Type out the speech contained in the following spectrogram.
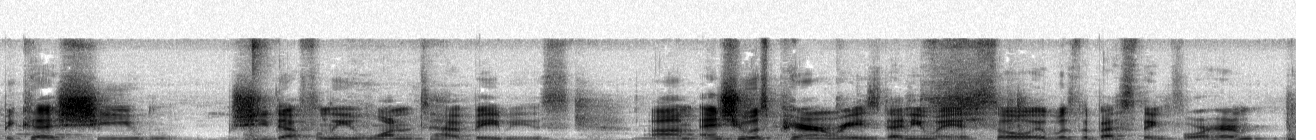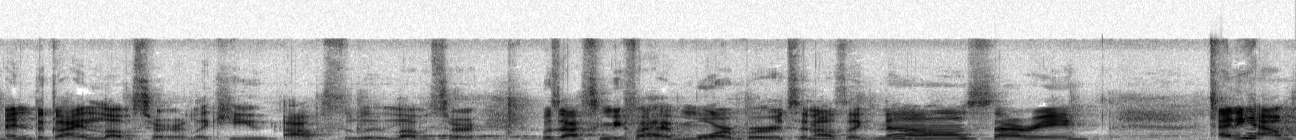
because she she definitely wanted to have babies. Um, and she was parent raised anyway, so it was the best thing for her. And the guy loves her, like he absolutely loves her. Was asking me if I have more birds, and I was like, no, sorry. Anyhow,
